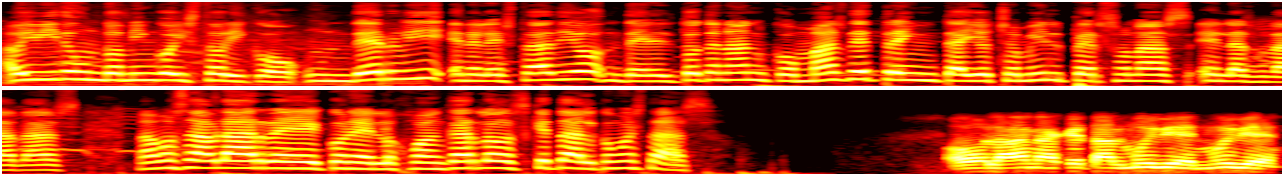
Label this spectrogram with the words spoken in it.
ha vivido un domingo histórico, un derby en el estadio del Tottenham con más de 38.000 personas en las gradas. Vamos a hablar eh, con él. Juan Carlos, ¿qué tal? ¿Cómo estás? Hola Ana, ¿qué tal? Muy bien, muy bien.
